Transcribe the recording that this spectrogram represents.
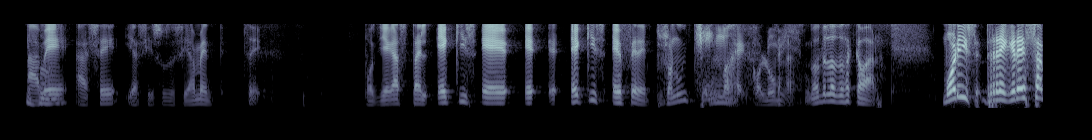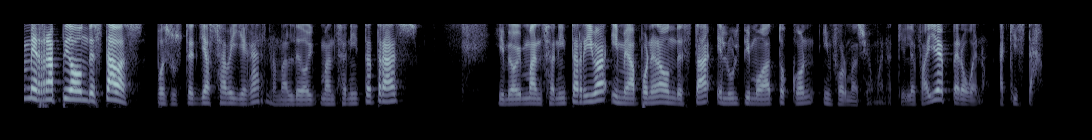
AB, Ujú. AC y así sucesivamente. Pues llega hasta el X, E, E, E, XFD. Pues son un chingo de columnas. ¿Dónde las vas a acabar? Moris, regrésame rápido a donde estabas. Pues usted ya sabe llegar. Nada más le doy manzanita atrás y me doy manzanita arriba y me va a poner a donde está el último dato con información. Bueno, aquí le fallé, pero bueno, aquí está.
